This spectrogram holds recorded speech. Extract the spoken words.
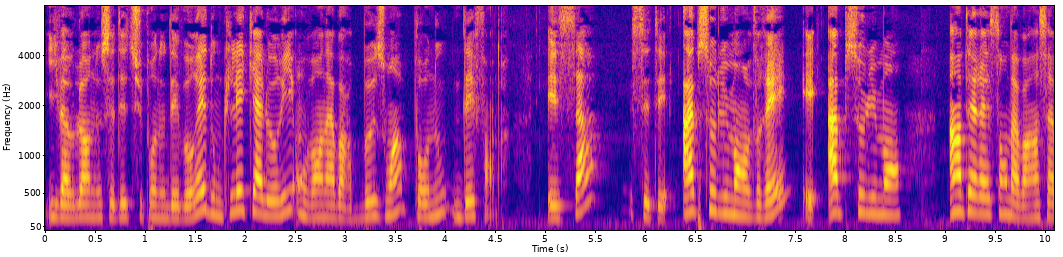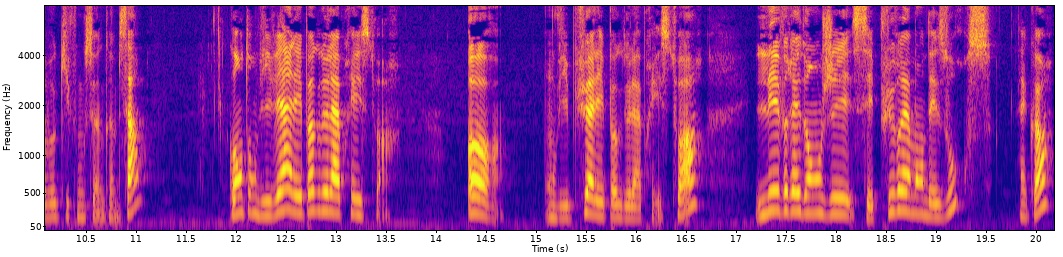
il va vouloir nous sauter dessus pour nous dévorer. Donc les calories, on va en avoir besoin pour nous défendre. Et ça, c'était absolument vrai et absolument intéressant d'avoir un cerveau qui fonctionne comme ça quand on vivait à l'époque de la préhistoire. Or, on vit plus à l'époque de la préhistoire. Les vrais dangers, c'est plus vraiment des ours, D'accord?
